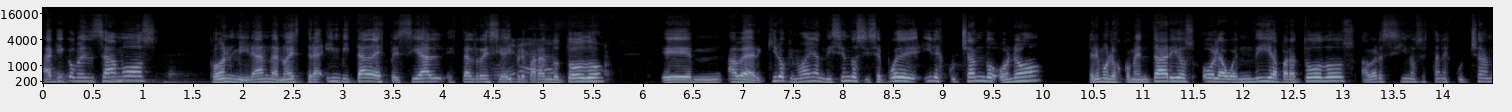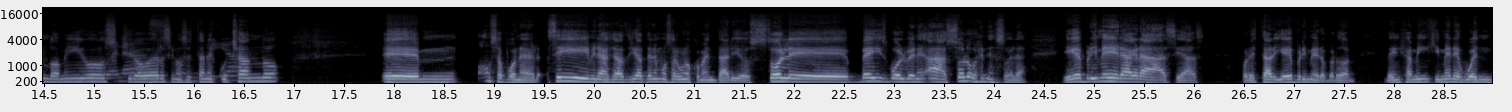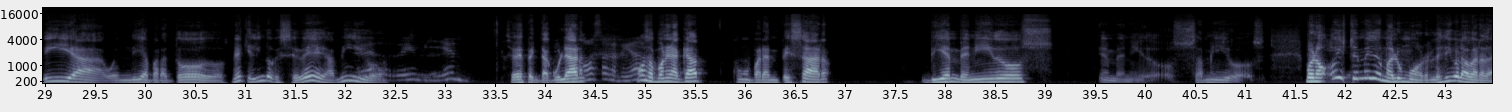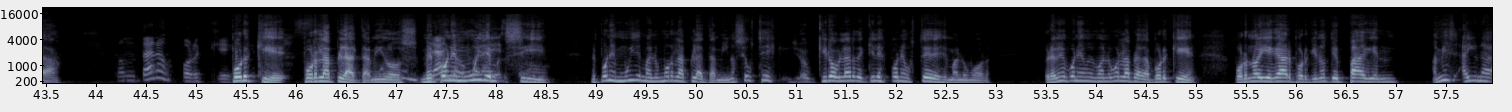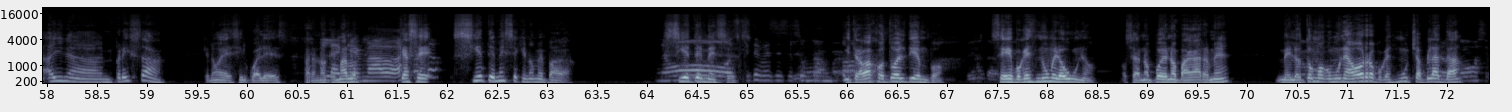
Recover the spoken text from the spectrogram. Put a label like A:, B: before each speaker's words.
A: Aquí comenzamos con Miranda, nuestra invitada especial. Está el Reci ahí preparando todo. Eh, a ver, quiero que me vayan diciendo si se puede ir escuchando o no. Tenemos los comentarios. Hola, buen día para todos. A ver si nos están escuchando, amigos. quiero ver si nos están
B: día.
A: escuchando. Eh, vamos a poner. Sí, mira, ya, ya tenemos algunos comentarios. Sole Béisbol Venezuela. Ah, solo Venezuela. Llegué primera, gracias por estar. Llegué primero, perdón. Benjamín Jiménez, buen día, buen día para todos. Mira qué lindo que se ve, amigo.
B: Re bien.
A: Se ve espectacular. Vamos a poner acá, como para empezar, bienvenidos, bienvenidos, amigos. Bueno, hoy estoy medio de mal humor, les digo la verdad.
B: Contanos por qué.
A: ¿Por qué? Por la plata, amigos. Me pone muy de,
B: eso.
A: sí, me pone muy de mal humor la plata a mí. No sé ustedes, yo quiero hablar de qué les pone a ustedes de mal humor. Pero a mí me pone de mal humor la plata. ¿Por qué? Por no llegar, porque no te paguen. A mí hay una, hay una empresa, que no voy a decir cuál es, para no
B: La
A: quemarlo,
B: quemaba.
A: que hace siete meses que no me paga. siete meses.
B: Siete meses es un montón.
A: Y trabajo todo el tiempo. Sí, porque es número uno. O sea, no puede no pagarme. Me lo tomo como un ahorro porque es mucha plata.
C: ¿Cómo se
